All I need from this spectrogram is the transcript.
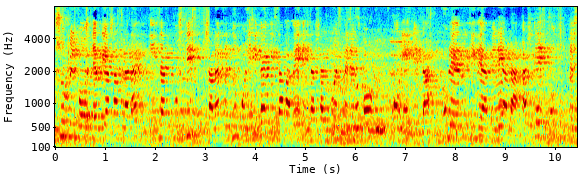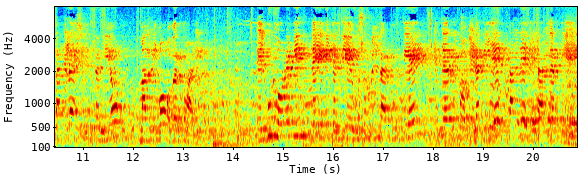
Usurbilko herria sanplanak indar guztiz salatzen du politika izagabe eta salbu ezterezko hori eta gure herrikidea berehala aske utz dezakela esikitzen dio Madrilgo gobernuari. Helburu horrekin dei egiten die usurbildar guztiei eta herriko eragile talde eta alderdiei.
